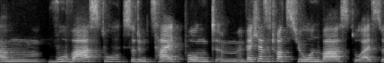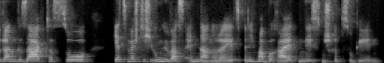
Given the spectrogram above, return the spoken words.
Ähm, wo warst du zu dem Zeitpunkt? In, in welcher Situation warst du, als du dann gesagt hast, so, jetzt möchte ich irgendwie was ändern oder jetzt bin ich mal bereit, einen nächsten Schritt zu gehen?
